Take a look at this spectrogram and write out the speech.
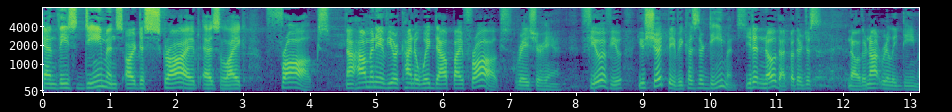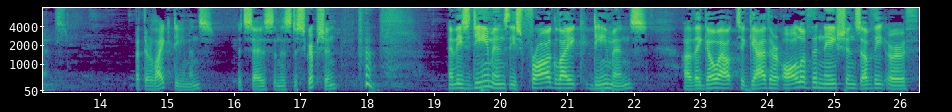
And these demons are described as like frogs. Now, how many of you are kind of wigged out by frogs? Raise your hand. Few of you. You should be because they're demons. You didn't know that, but they're just, no, they're not really demons. But they're like demons, it says in this description. and these demons, these frog like demons, uh, they go out to gather all of the nations of the earth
